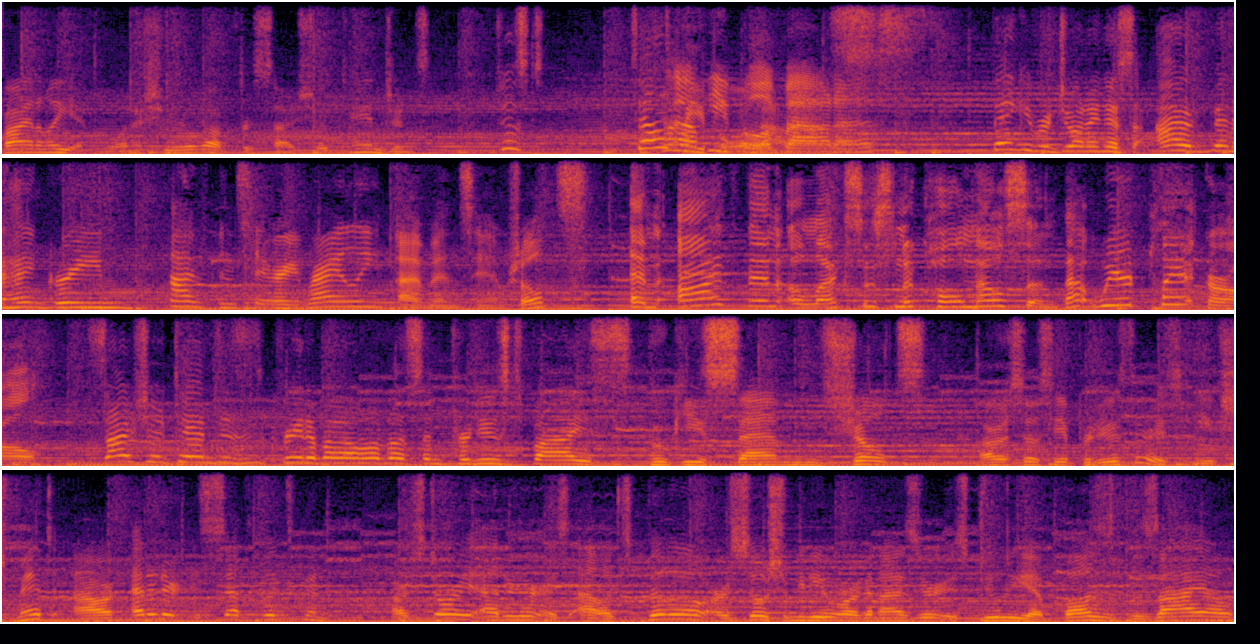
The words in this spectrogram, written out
Finally, if you want to show a love for SciShow Tangents, just tell, Tell people, people about, about us. us. Thank you for joining us. I've been Hank Green. I've been Ceri Riley. I've been Sam Schultz. And I've been Alexis Nikole Nelson, that weird plant girl. SciShow Tangents is created by all of us and produced by Spooky Sam Schultz. Our associate producer is Eve Schmidt. Our editor is Seth Glicksman. Our story editor is Alex Billow. Our social media organizer is Julia Buzz Bazio.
